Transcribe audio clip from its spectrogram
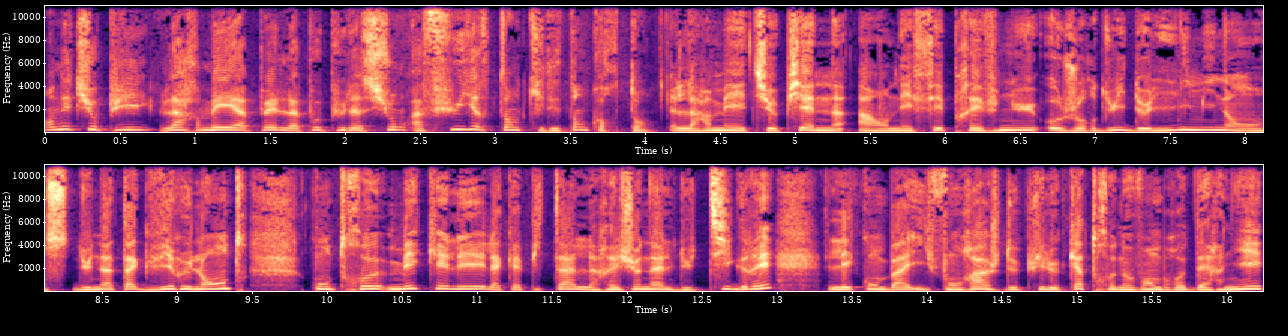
En Éthiopie, l'armée appelle la population à fuir tant qu'il est encore temps. L'armée éthiopienne a en effet prévenu aujourd'hui de l'imminence d'une attaque virulente contre Mekele, la capitale régionale du Tigré. Les combats y font rage depuis le 4 novembre dernier.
